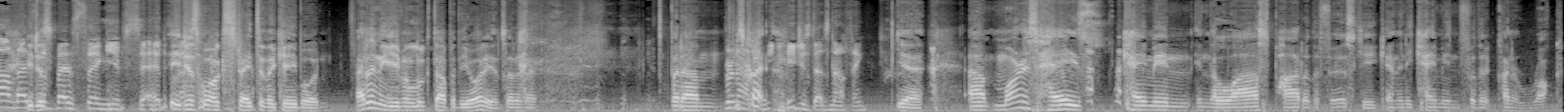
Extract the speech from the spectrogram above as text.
Oh, that's He just- the best thing you've said. he just walks straight to the keyboard. I don't think he even looked up at the audience. I don't know. But um, Renato, quite, he, he just does nothing. Yeah. Um, Morris Hayes came in in the last part of the first gig, and then he came in for the kind of rock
